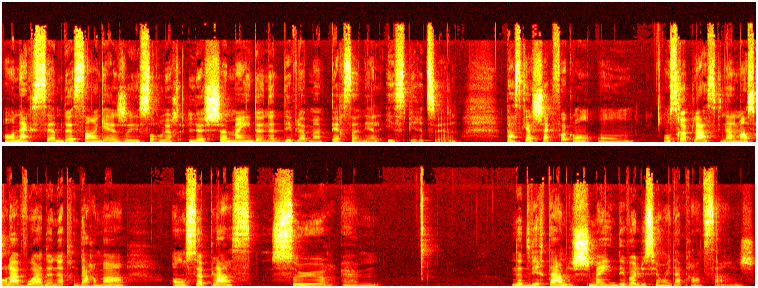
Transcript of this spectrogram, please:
On accepte de s'engager sur le, chemin de notre développement personnel et spirituel. Parce qu'à chaque fois qu'on on se replace finalement sur la voie de notre dharma, on se place sur euh, notre véritable chemin d'évolution et d'apprentissage.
